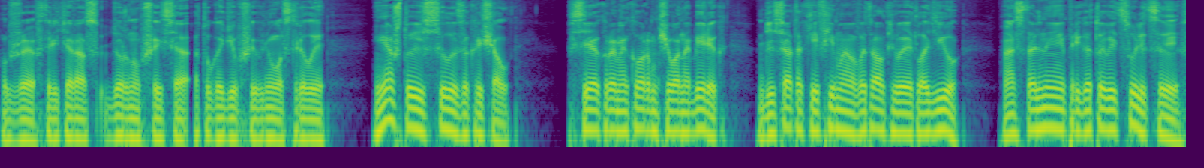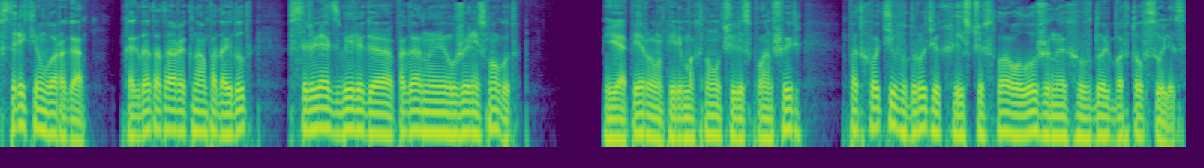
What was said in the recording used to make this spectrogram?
уже в третий раз дернувшийся от угодившей в него стрелы, я что из силы закричал. «Все, кроме кормчего, на берег. Десяток Ефима выталкивает ладью. Остальные приготовить с улицы, встретим врага. Когда татары к нам подойдут, стрелять с берега поганые уже не смогут». Я первым перемахнул через планширь, подхватив дротик из числа уложенных вдоль бортов с улиц.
